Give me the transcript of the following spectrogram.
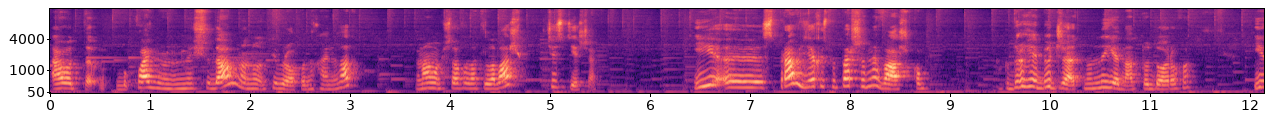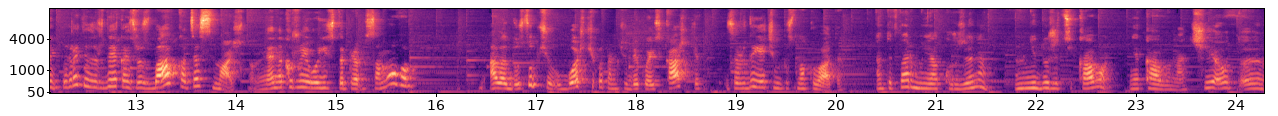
А от буквально нещодавно, ну півроку, нехай назад, мама пішла готувати лаваш частіше. І е, справді якось, по-перше, не важко. По-друге, бюджетно, не є надто дорого. І по-третє, завжди якась розбавка, це смачно. Я не кажу його їсти прям самого, але до супчику, борщику там, чи до якоїсь кашки завжди є чим посмакувати. А тепер моя корзина. Мені дуже цікаво, яка вона. Чи от е,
